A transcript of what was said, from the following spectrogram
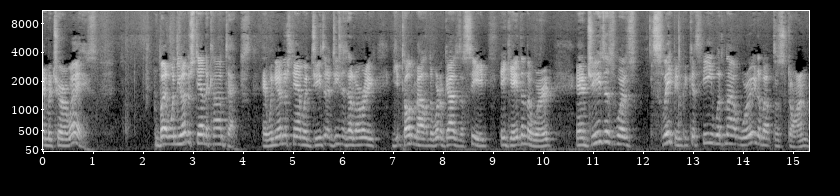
immature ways. But when you understand the context, and when you understand what Jesus, Jesus had already told them about the word of God is a seed, he gave them the word, and Jesus was sleeping because he was not worried about the storm.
